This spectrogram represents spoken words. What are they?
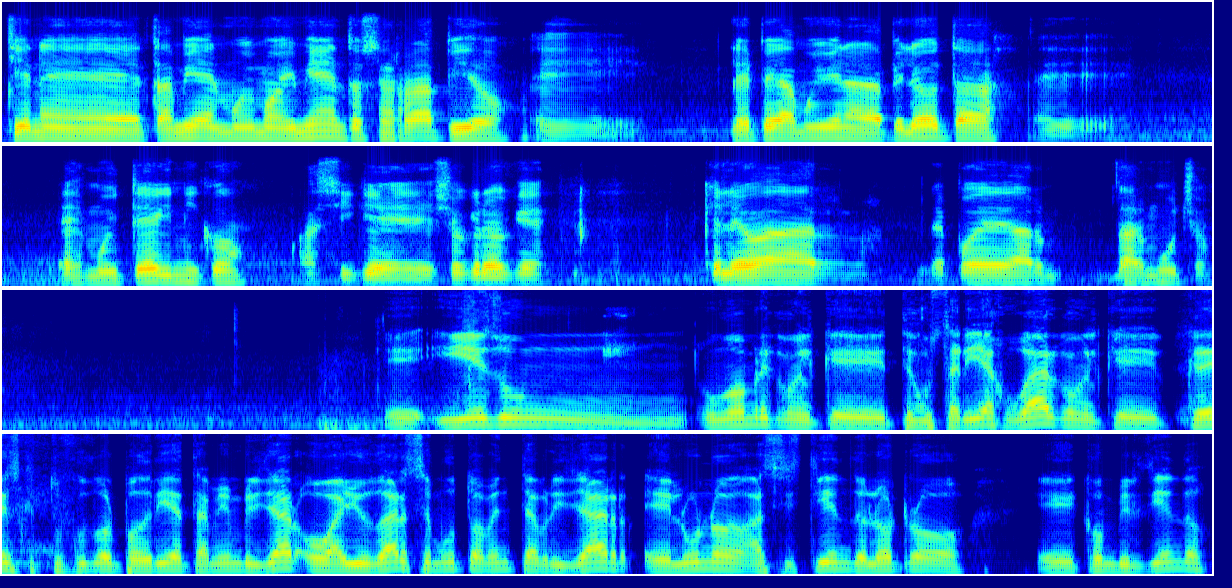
Tiene también muy movimientos, es rápido, eh, le pega muy bien a la pelota, eh, es muy técnico, así que yo creo que, le va a dar, le puede dar, dar mucho. Eh, y es un, un, hombre con el que te gustaría jugar, con el que crees que tu fútbol podría también brillar o ayudarse mutuamente a brillar, el uno asistiendo, el otro convirtiendo.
